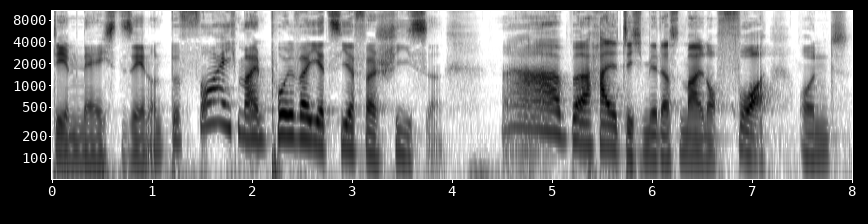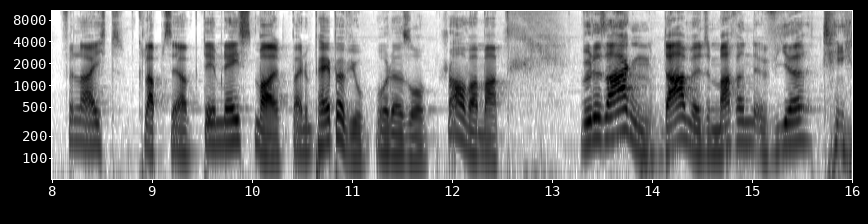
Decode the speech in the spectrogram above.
demnächst sehen. Und bevor ich mein Pulver jetzt hier verschieße, ah, behalte ich mir das mal noch vor. Und vielleicht klappt es ja demnächst mal bei einem Pay-Per-View oder so. Schauen wir mal. Würde sagen, damit machen wir den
